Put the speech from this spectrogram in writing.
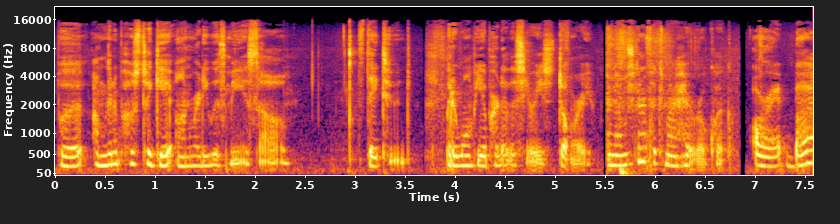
But I'm gonna post a get on ready with me, so stay tuned. But it won't be a part of the series, don't worry. And I'm just gonna fix my hair real quick. Alright, bye.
